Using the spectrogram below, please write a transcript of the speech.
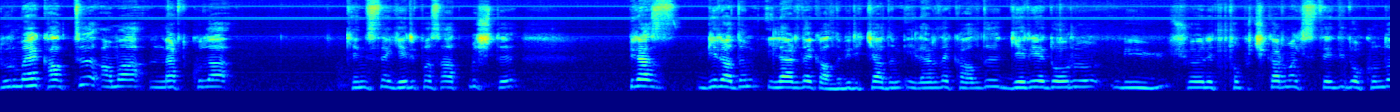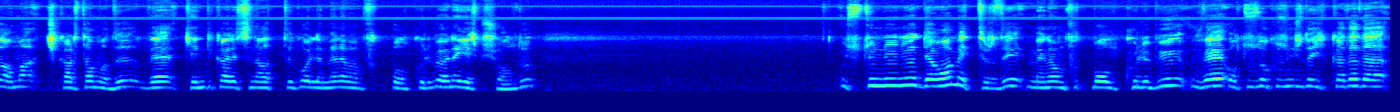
durmaya kalktı ama Mert Kula kendisine geri pas atmıştı. Biraz bir adım ileride kaldı. Bir iki adım ileride kaldı. Geriye doğru bir şöyle topu çıkarmak istedi, dokundu ama çıkartamadı ve kendi kalesine attığı golle Menemen Futbol Kulübü öne geçmiş oldu üstünlüğünü devam ettirdi Menemen Futbol Kulübü ve 39. dakikada da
